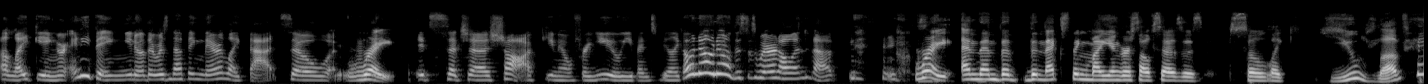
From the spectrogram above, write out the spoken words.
a liking or anything. You know, there was nothing there like that. So, right it's such a shock, you know, for you even to be like, oh no, no, this is where it all ended up. right. And then the the next thing my younger self says is, so like you love him?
